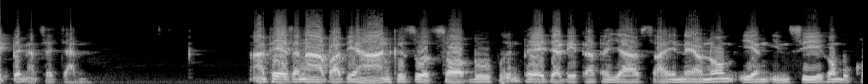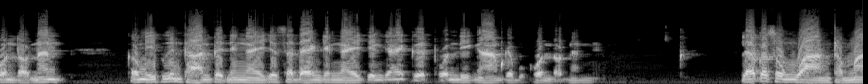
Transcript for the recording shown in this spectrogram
ฤทธิ์เป็นอัศจรรย์อาเทศนาปาฏิหาริคือสวดสอบดูพื้นเพจดิตอัธยาศัยแนวโน้มเอียงอินทรีย์ของบุคคลเหล่านั้น ก็มีพื้นฐานเป็นยังไง จะแสดงยังไง จึงจะให้เกิดผลดีงามแก่บุคคลเหล่านั้นเนี่ยแล้วก็ทรงวางธรรมะ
